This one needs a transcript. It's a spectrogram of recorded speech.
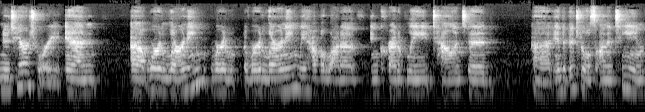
new territory. And uh, we're learning. We're we're learning. We have a lot of incredibly talented uh, individuals on the team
